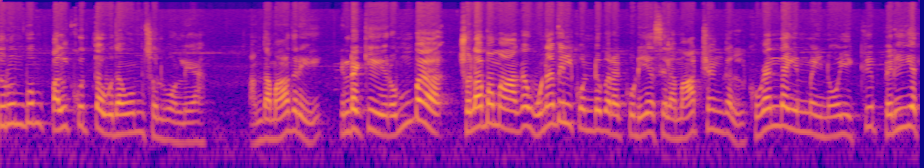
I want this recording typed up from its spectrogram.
துரும்பும் பல்குத்த உதவும் சொல்லுவோம் இல்லையா? அந்த மாதிரி இன்றைக்கு ரொம்ப சுலபமாக உணவில் கொண்டு வரக்கூடிய சில மாற்றங்கள் குழந்தையின்மை நோய்க்கு பெரிய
